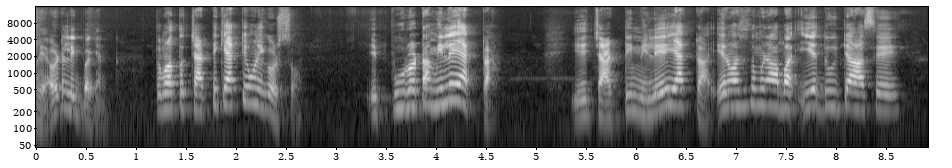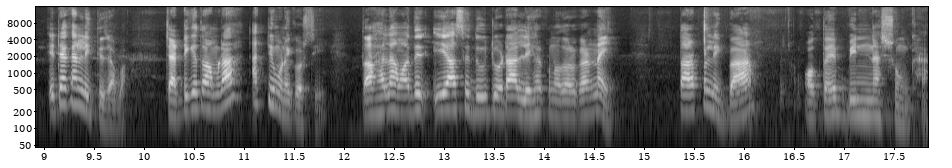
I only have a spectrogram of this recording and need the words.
ভাইয়া? ওটা লিখবা কেন? তোমরা তো চারটিকে একটি মনে করছ। এই পুরোটা মিলেই একটা। এই চারটি মিলেই একটা। এর মাঝে তোমরা আবার এ দুইটা আছে, এটা কেন লিখতে যাবা? চারটিকে তো আমরা একটি মনে করছি। তাহলে আমাদের এ আছে, দুইটি, ওটা লেখার কোনো দরকার নাই। তারপর লিখবা, অতএব বিন্যাস সংখ্যা।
